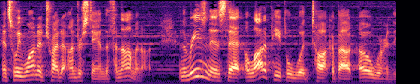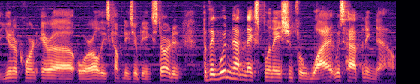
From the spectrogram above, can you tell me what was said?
And so we wanted to try to understand the phenomenon. And the reason is that a lot of people would talk about, oh, we're in the unicorn era or all these companies are being started, but they wouldn't have an explanation for why it was happening now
